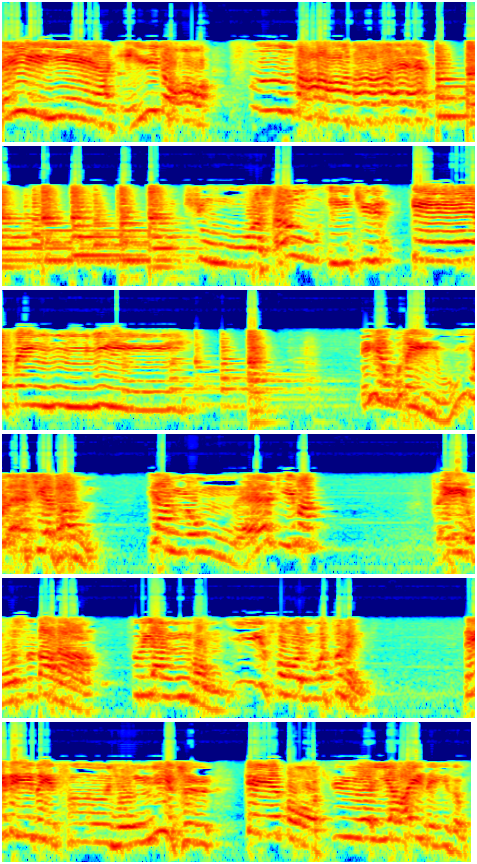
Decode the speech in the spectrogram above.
一夜给着四大难。左手一句该分你，有的无来阶层，杨勇二级吗？这我是到呢，是杨梦一所有之能，对对对，是用一次该到决议来的一种，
